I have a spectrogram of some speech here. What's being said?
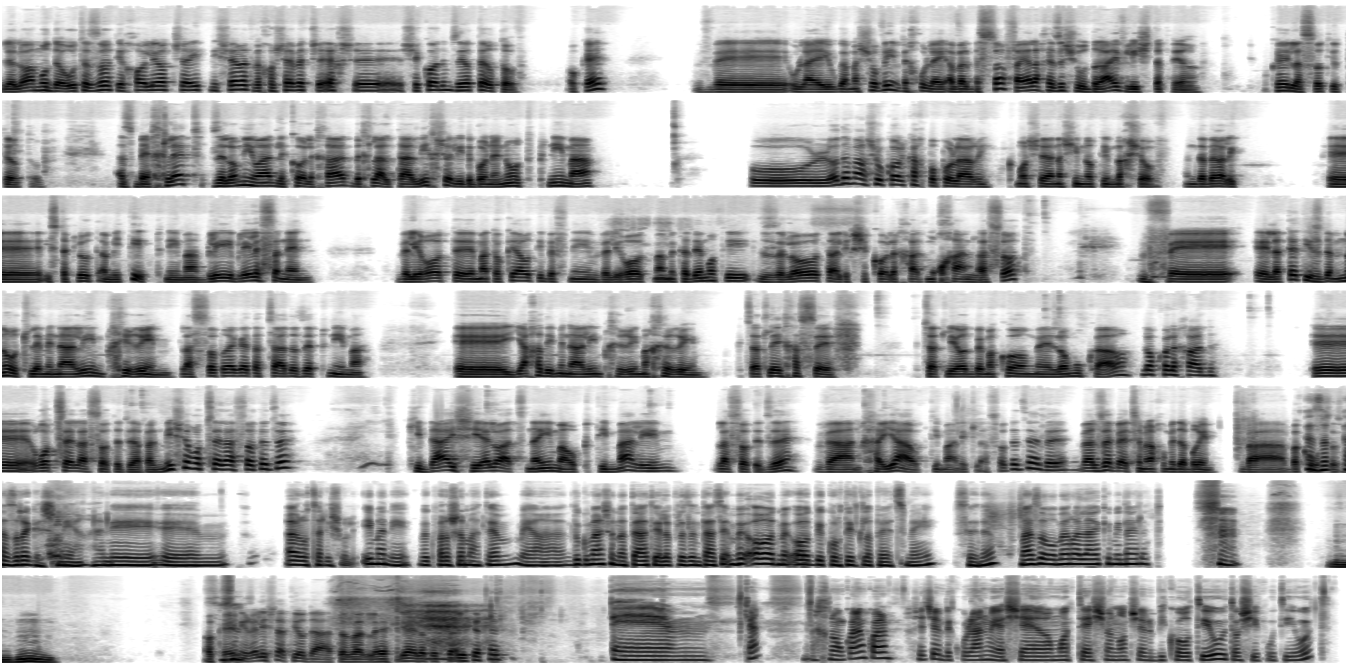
ללא המודעות הזאת יכול להיות שהיית נשארת וחושבת שאיך ש... שקודם זה יותר טוב, אוקיי? ואולי היו גם משובים וכולי, אבל בסוף היה לך איזשהו drive להשתפר, אוקיי? לעשות יותר טוב. אז בהחלט זה לא מיועד לכל אחד, בכלל תהליך של התבוננות פנימה הוא לא דבר שהוא כל כך פופולרי כמו שאנשים נוטים לחשוב. אני מדבר על אה, הסתכלות אמיתית פנימה, בלי, בלי לסנן, ולראות אה, מה תוקע אותי בפנים ולראות מה מקדם אותי, זה לא תהליך שכל אחד מוכן לעשות. ולתת הזדמנות למנהלים בכירים לעשות רגע את הצעד הזה פנימה, אה, יחד עם מנהלים בכירים אחרים, קצת להיחשף, קצת להיות במקום אה, לא מוכר, לא כל אחד רוצה לעשות את זה, אבל מי שרוצה לעשות את זה, כדאי שיהיה לו התנאים האופטימליים לעשות את זה, וההנחיה האופטימלית לעשות את זה, ועל זה בעצם אנחנו מדברים בקורס אז, הזה. אז רגע, שנייה, אני אה, רוצה לשאול, אם אני, וכבר שמעתם מהדוגמה שנתתי על הפרזנטציה, מאוד מאוד ביקורתית כלפי עצמי, בסדר? מה זה אומר עליי כמנהלת? אוקיי, נראה לי שאת יודעת, אבל אה, יעל, את רוצה להתייחס? אמ, כן, אנחנו קודם כל, אני חושבת שבכולנו יש אה, רמות אה, שונות של ביקורתיות או שיפוטיות.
